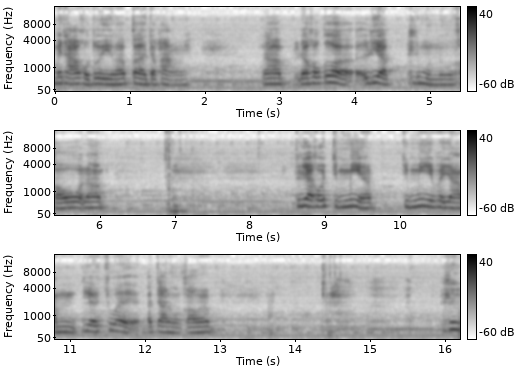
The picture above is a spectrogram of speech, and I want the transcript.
ไม่เท้าของตัวเองครับก็จะพังนะครับ แล้วเขาก็เรียกสมุนของเขานะครับ เรียกเขาจิมมี่ครับจิมมี่พยายามที่จะช่วยอาจารย์ของเขาครับ ซึ่ง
